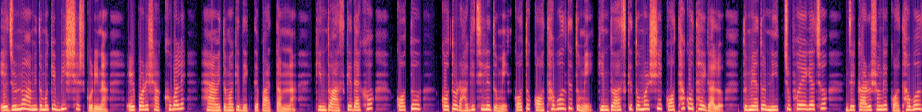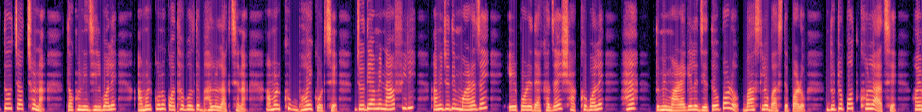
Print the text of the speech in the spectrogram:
এজন্য আমি তোমাকে বিশ্বাস করি না। এরপরে সাক্ষ্য বলে হ্যাঁ আমি তোমাকে দেখতে পারতাম না। কিন্তু আজকে দেখো, কত কত রাগী ছিলে তুমি, কত কথা বলতে তুমি। কিন্তু আজকে তোমার সে কথা কোথায় গেল? তুমি এত নিচ্চুপ হয়ে গেছো যে কারোর সঙ্গে কথা বলতেও চাচ্ছ না। তখনই ঝিল বলে, আমার কোনো কথা বলতে ভালো লাগছে না। আমার খুব ভয় করছে। যদি আমি না ফিরি, আমি যদি মারা যাই, এরপরে দেখা যায়, সাক্ষ্য বলে হ্যাঁ তুমি মারা গেলে যেতেও পারো, বাঁচলেও বাঁচতে পারো। দুটো পথ খোলা আছে, হয়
